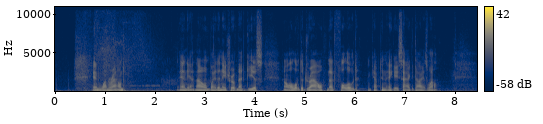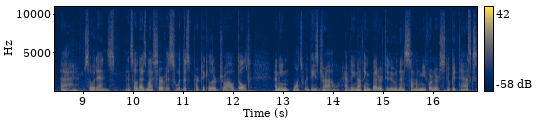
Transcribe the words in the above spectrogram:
in one round. And yeah, now by the nature of that Geas, uh, all of the drow that followed Captain Egeissag die as well. Ah, so it ends, and so does my service with this particular drow dolt. I mean, what's with these drow? Have they nothing better to do than summon me for their stupid tasks?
